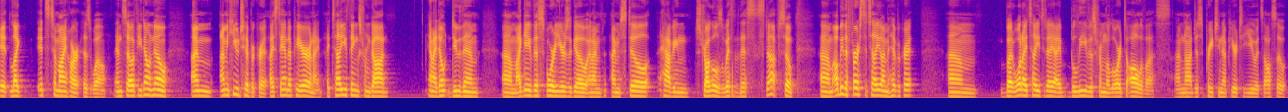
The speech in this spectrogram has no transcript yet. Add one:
it, like, it's to my heart as well. And so if you don't know, I'm, I'm a huge hypocrite. I stand up here and I, I tell you things from God, and I don't do them. Um, I gave this four years ago, and I'm, I'm still having struggles with this stuff. So um, I'll be the first to tell you I'm a hypocrite. Um, but what I tell you today, I believe is from the Lord to all of us. I'm not just preaching up here to you, it's also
